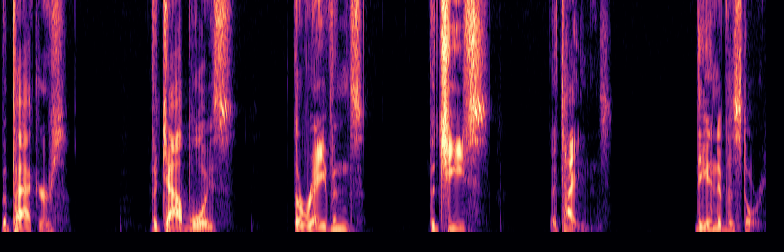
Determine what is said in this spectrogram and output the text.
the Packers, the Cowboys, the Ravens, the Chiefs, the Titans. The end of the story.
